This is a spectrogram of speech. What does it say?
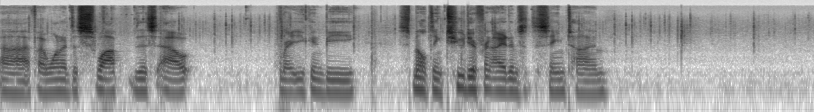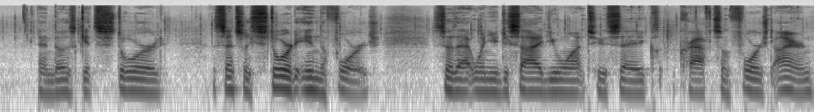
Uh, if I wanted to swap this out, right, you can be smelting two different items at the same time. And those get stored, essentially stored in the forge. So that when you decide you want to, say, craft some forged iron,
